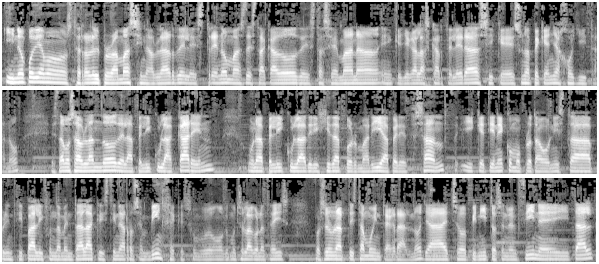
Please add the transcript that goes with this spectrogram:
Y no podíamos cerrar el programa sin hablar del estreno más destacado de esta semana en que llega a las carteleras y que es una pequeña joyita, ¿no? Estamos hablando de la película Karen, una película dirigida por María Pérez Sanz y que tiene como protagonista principal y fundamental a Cristina Rosenbinge, que supongo que muchos la conocéis por ser una artista muy integral, ¿no? Ya ha hecho pinitos en el cine y tal,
